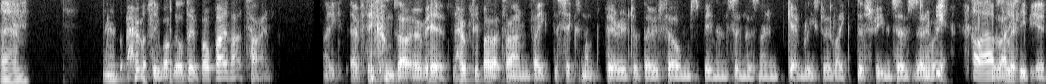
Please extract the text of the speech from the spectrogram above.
Um, Yeah, but hopefully, what they'll do, well, by that time, like everything comes out over here. Hopefully, by that time, like the six month period of those films being in cinemas and then getting released to like the streaming services anyway, Yeah. oh, will absolutely. actually be a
